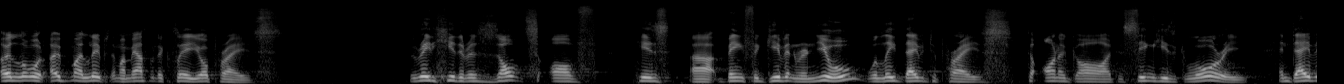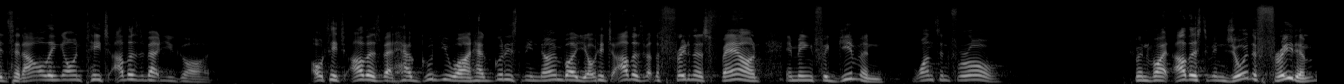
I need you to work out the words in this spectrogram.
O Lord, open my lips, and my mouth will declare your praise. We read here the results of his uh, being forgiven renewal will lead David to praise, to honor God, to sing his glory. And David said, I'll then go and teach others about you, God. I'll teach others about how good you are and how good it is to be known by you. I'll teach others about the freedom that is found in being forgiven once and for all. To invite others to enjoy the freedom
